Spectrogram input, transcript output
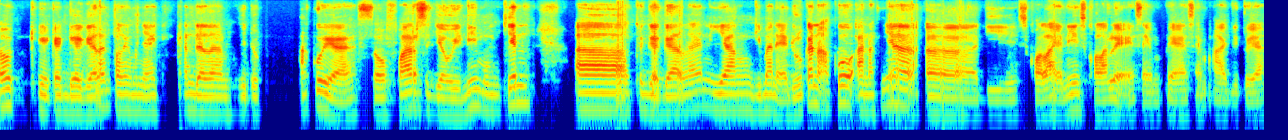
Oke, kegagalan paling menyakitkan dalam hidup Aku ya, so far sejauh ini mungkin uh, kegagalan yang gimana ya? Dulu kan aku anaknya uh, di sekolah ini sekolah dulu ya, SMP, SMA gitu ya.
